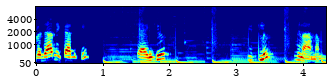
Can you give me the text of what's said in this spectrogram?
ప్రజానికానికి థ్యాంక్ యూ ఇట్లు మీ నాన్నమ్మ.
